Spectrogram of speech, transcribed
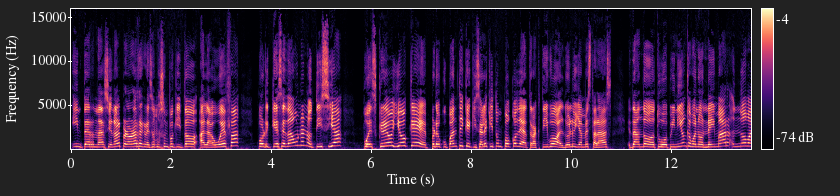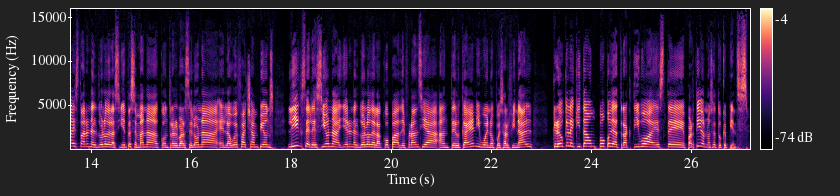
internacional, pero ahora regresamos un poquito a la UEFA porque se da una noticia, pues creo yo que preocupante y que quizá le quita un poco de atractivo al duelo y ya me estarás dando tu opinión que bueno, Neymar no va a estar en el duelo de la siguiente semana contra el Barcelona en la UEFA Champions League, se lesiona ayer en el duelo de la Copa de Francia ante el Caen y bueno, pues al final creo que le quita un poco de atractivo a este partido, no sé tú qué pienses.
